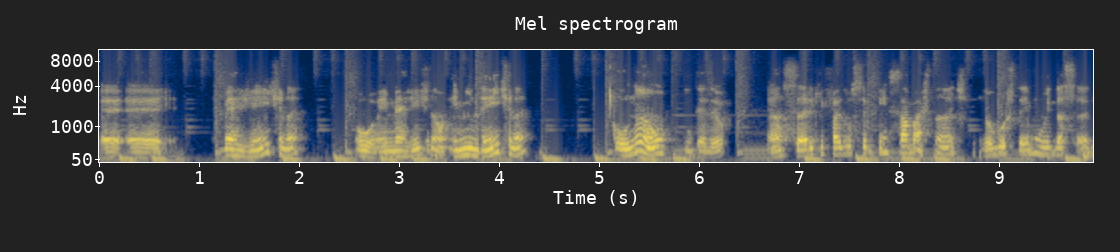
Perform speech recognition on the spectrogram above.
é, é, emergente, né? Ou emergente não, eminente, né? Ou não, entendeu? É uma série que faz você pensar bastante. Eu gostei muito da série.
